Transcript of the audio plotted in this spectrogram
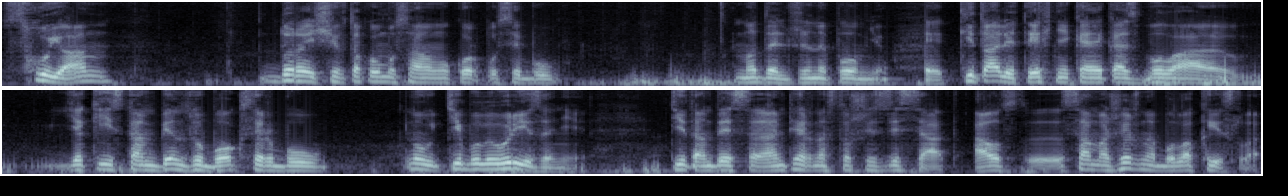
Схуян. До речі, в такому самому корпусі був модель вже не пам'ятаю. Киталі техніка якась була, якийсь там бензобоксер був. Ну, ті були урізані. Ті там десь ампер на 160, а от е, сама жирна була кисла.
